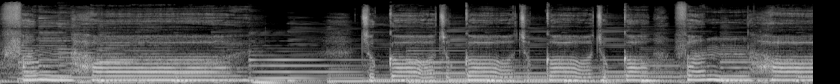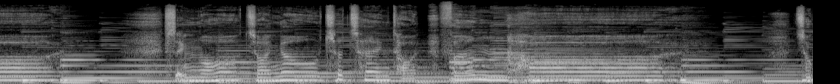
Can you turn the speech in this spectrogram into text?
分开，逐个逐个逐个逐个分开。剩我在勾出青苔，分开，逐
